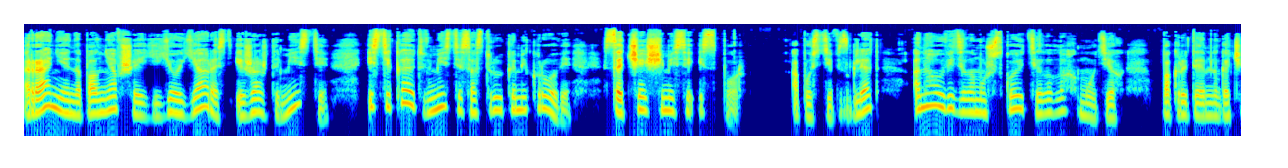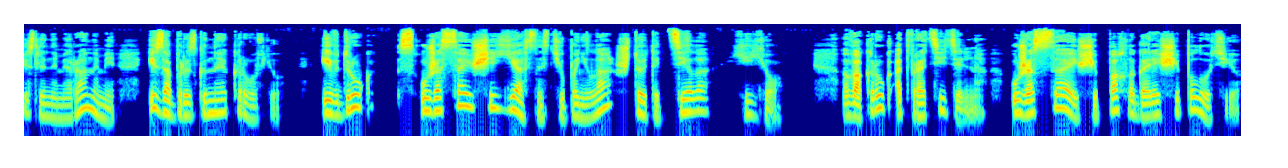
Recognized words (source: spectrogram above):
ранее наполнявшая ее ярость и жажда мести, истекают вместе со струйками крови, сочащимися из спор. Опустив взгляд, она увидела мужское тело в лохмотьях, покрытое многочисленными ранами и забрызганное кровью. И вдруг с ужасающей ясностью поняла, что это тело ее. Вокруг отвратительно, ужасающе пахло горящей плотью.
